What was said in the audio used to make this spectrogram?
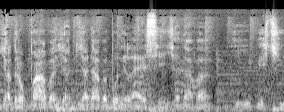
já dropava, já, já dava boneless, já dava Liberty.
